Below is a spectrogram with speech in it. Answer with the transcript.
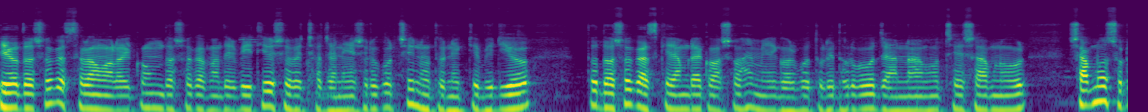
প্রিয় দর্শক, আসসালামু আলাইকুম। দর্শক, আপনাদের দ্বিতীয় শুভেচ্ছা জানিয়ে শুরু করছি নতুন একটি ভিডিও। তো দর্শক, আজকে আমরা এক অসহায় মেয়ে গল্প তুলে ধরবো। যার নাম হচ্ছে শাবনূর। শাবনূর ছোট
